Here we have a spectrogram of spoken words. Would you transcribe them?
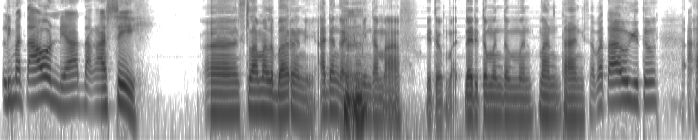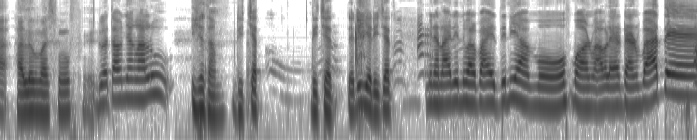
lima tahun ya tak kasih. Eh, selama Lebaran nih ada nggak yang minta maaf gitu dari teman-teman mantan. Siapa tahu gitu. Ha- Halo Mas Muf. Dua tahun yang lalu Iya Tam Di chat Di chat. Jadi ya di chat. Minal aidin wal faidin ya move. Mohon maaf lahir dan batin.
